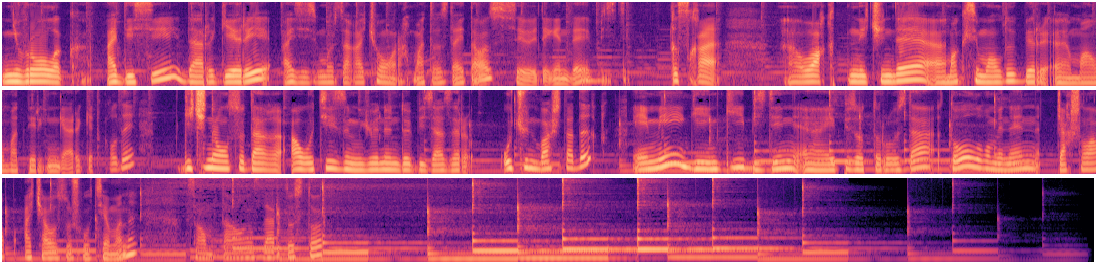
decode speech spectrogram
невролог адиси дарыгери азиз мырзага чоң рахматыбызды айтабыз. Себеби дегенде бизди кыска убакыттын ичинде максималдуу бир маалымат бергенге аракет кылды. Кичине болсо дагы аутизм жөнүндө биз азыр учун баштадык. Эми кийинки биздин эпизоддорубузда толугу менен жакшылап ачабыз ушул теманы. Саламатта калыңыздар достор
